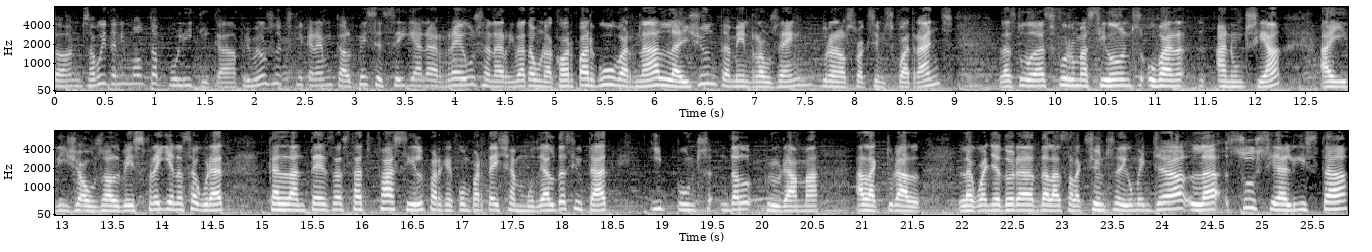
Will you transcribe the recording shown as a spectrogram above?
Doncs avui tenim molta política. Primer us explicarem que el PSC i ara Reus han arribat a un acord per governar l'Ajuntament reusenc durant els pròxims 4 anys. Les dues formacions ho van anunciar ahir dijous al vespre i han assegurat que l'entesa ha estat fàcil perquè comparteixen model de ciutat i punts del programa electoral. La guanyadora de les eleccions de diumenge, la socialista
